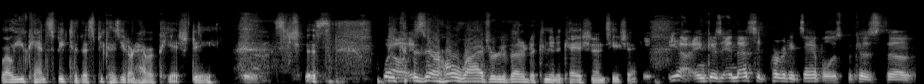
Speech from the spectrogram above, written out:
well, you can't speak to this because you don't have a PhD. it's just well, because their whole lives are devoted to communication and teaching. Yeah, and because and that's a perfect example is because the,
